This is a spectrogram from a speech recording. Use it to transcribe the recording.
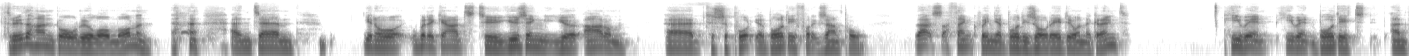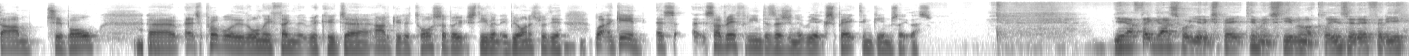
through the handball rule all morning. and, um, you know, with regards to using your arm uh, to support your body, for example, that's I think when your body's already on the ground. He went he went body and arm to ball. Uh, it's probably the only thing that we could uh, argue the toss about, Steven. To be honest with you, but again, it's it's a refereeing decision that we expect in games like this. Yeah, I think that's what you're expecting when Steven McLean's the referee.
